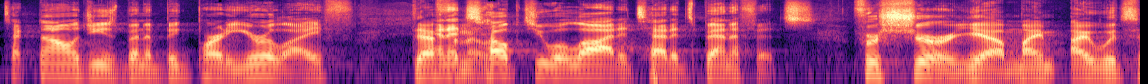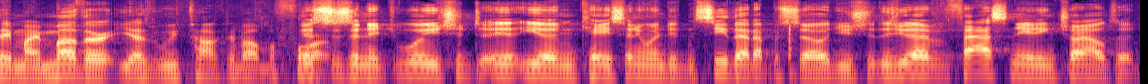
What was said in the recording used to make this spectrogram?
Technology has been a big part of your life. And it's helped you a lot. It's had its benefits. For sure, yeah. My, I would say my mother, yes, we've talked about before. This is an well. You should, uh, in case anyone didn't see that episode, you should. You have a fascinating childhood.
